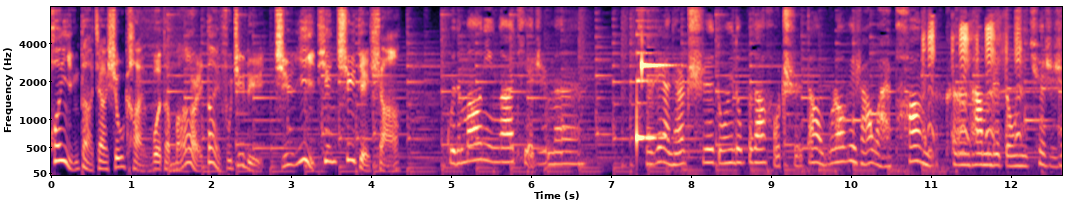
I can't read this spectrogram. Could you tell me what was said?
欢迎大家收看我的马尔代夫之旅之一天吃点啥。Good morning 啊，铁子们！其实这两天吃的东西都不咋好吃，但我不知道为啥我还胖呢。可能他们这东西确实是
